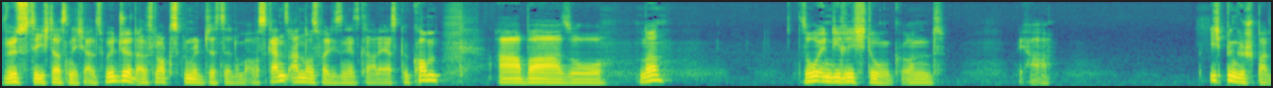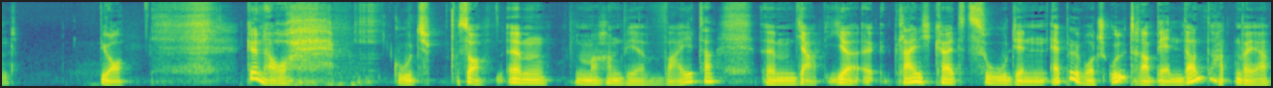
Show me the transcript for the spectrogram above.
wüsste ich das nicht als Widget. Als Lockscreen-Widget ist ja nochmal was ganz anderes, weil die sind jetzt gerade erst gekommen. Aber so, ne? So in die Richtung. Und ja, ich bin gespannt. Ja, genau. Gut. So, ähm, machen wir weiter. Ähm, ja, hier äh, Kleinigkeit zu den Apple Watch Ultra Bändern. Da hatten wir ja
